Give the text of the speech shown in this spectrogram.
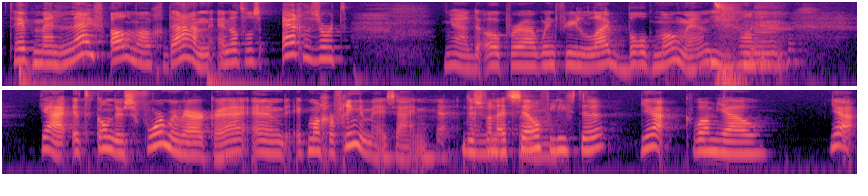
Het heeft mijn lijf allemaal gedaan. En dat was echt een soort, ja, de Oprah Winfrey lightbulb moment. Van, ja, het kan dus voor me werken en ik mag er vrienden mee zijn. Dus En vanuit dat, eh, zelfliefde Ja, kwam jouw ja,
